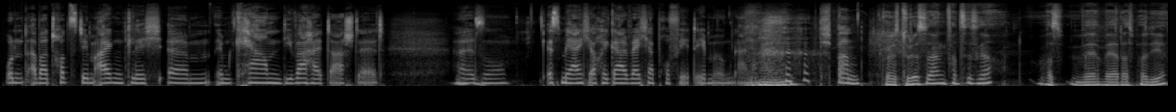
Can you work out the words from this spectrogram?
und aber trotzdem eigentlich ähm, im Kern die Wahrheit darstellt. Mhm. Also ist mir eigentlich auch egal, welcher Prophet eben irgendeiner. Mhm. Spannend. Könntest du das sagen, Franziska? Was wäre wär das bei dir?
